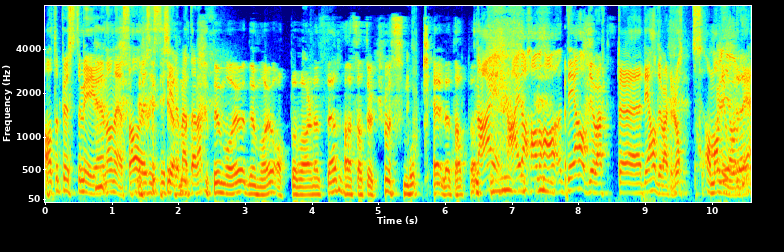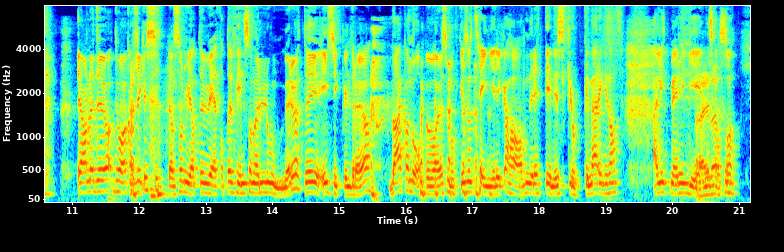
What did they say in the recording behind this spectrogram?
At du puster mye gjennom nesa de siste kilometerne. Du må jo, du må jo oppbevare den et sted. Han satt jo ikke med smokk hele etappen. Nei, nei da, han, det, hadde jo vært, eh, det hadde jo vært rått om han gjorde det. Jarle, du, du har kanskje ikke sykla så mye at du vet at det finnes sånne lommer vet du, i sykkeltrøya. Der kan du oppbevare smokken, så trenger ikke ha den rett inni skrukken der. ikke sant? Det er litt mer hygienisk nei, er også.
